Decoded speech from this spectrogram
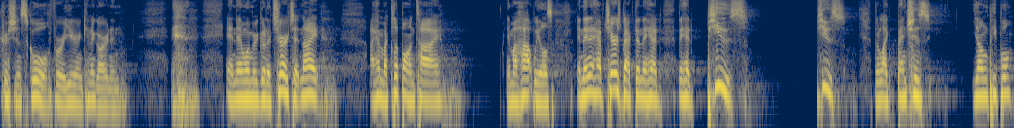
Christian school for a year in kindergarten. And, and then when we would go to church at night, I had my clip-on tie and my Hot Wheels, and they didn't have chairs back then. They had they had pews, pews. They're like benches, young people.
